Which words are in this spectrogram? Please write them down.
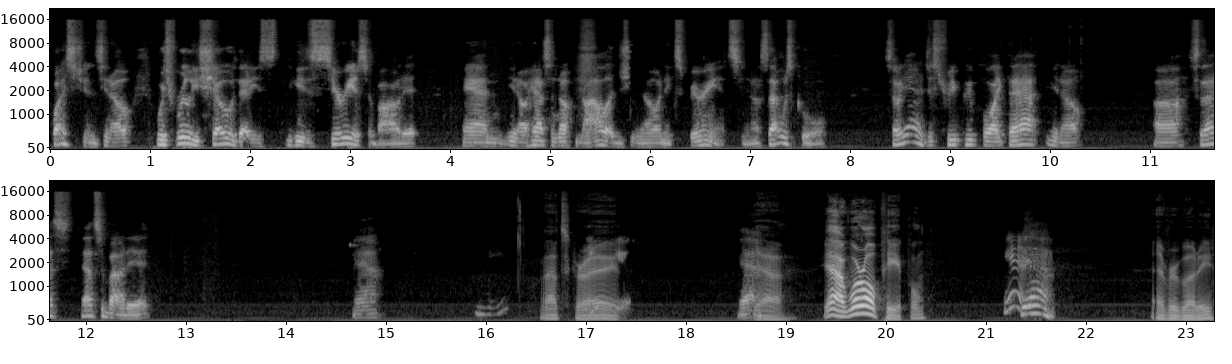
questions, you know, which really showed that he's he's serious about it, and you know, has enough knowledge, you know, and experience, you know. So that was cool. So yeah, just treat people like that, you know. Uh, so that's that's about it. Yeah. Mm-hmm. That's great. Yeah. Yeah. Yeah, we're all people. Yeah. Yeah. Everybody.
